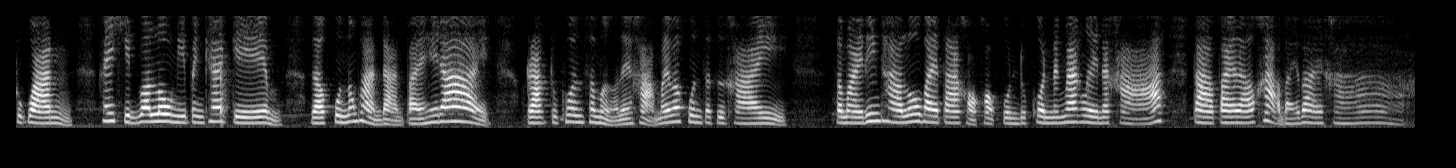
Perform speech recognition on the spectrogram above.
ทุกๆวัน ให้คิดว่าโลกนี้เป็นแค่เกม แล้วคุณต้องผ่านด่านไปให้ได้ รักทุกคนเสมอเลยค่ะ ไม่ว่าคุณจะคือใครสม i ลิ่งทาโร่ใบตาขอขอบคุณทุกคนมากๆเลยนะคะ ตาไปแล้วค่ะ บ๊ายบายค่ะ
